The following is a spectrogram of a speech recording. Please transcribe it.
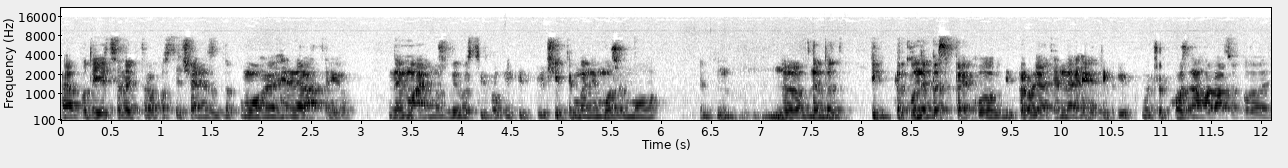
е, подається електропостачання за допомогою генераторів. Немає можливості поки підключити. Ми не можемо в небе... під таку небезпеку відправляти енергетиків, тому що кожного разу, коли вони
